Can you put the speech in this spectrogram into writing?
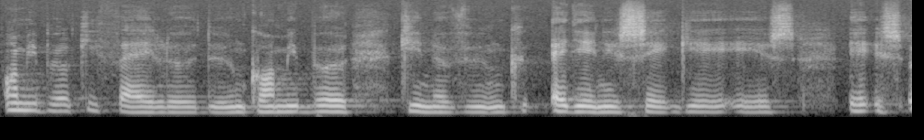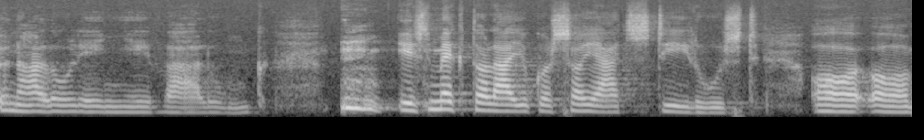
amiből kifejlődünk, amiből kinövünk egyéniségé és, és önálló lényé válunk és megtaláljuk a saját stílust, a, a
